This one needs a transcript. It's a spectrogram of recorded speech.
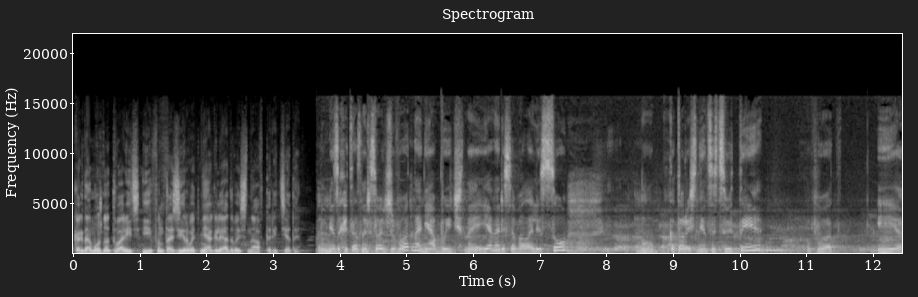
когда можно творить и фантазировать, не оглядываясь на авторитеты. Мне захотелось нарисовать животное необычное. Я нарисовала лесу, ну, которой снится цветы, вот, и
